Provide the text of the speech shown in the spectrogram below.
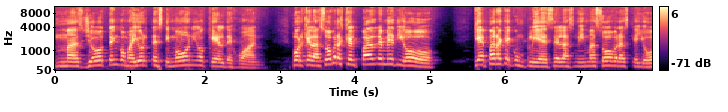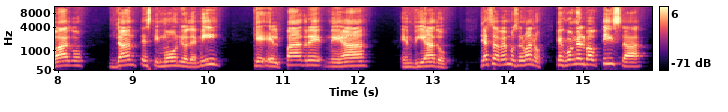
mas yo tengo mayor testimonio que el de Juan, porque las obras que el Padre me dio, que para que cumpliese las mismas obras que yo hago, dan testimonio de mí, que el Padre me ha enviado. Ya sabemos, hermano, que Juan el Bautista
